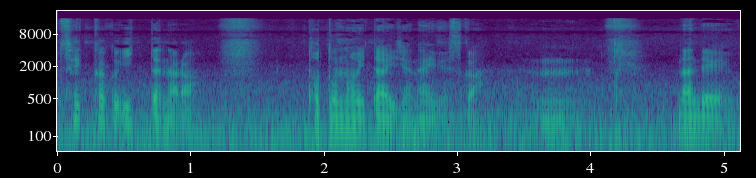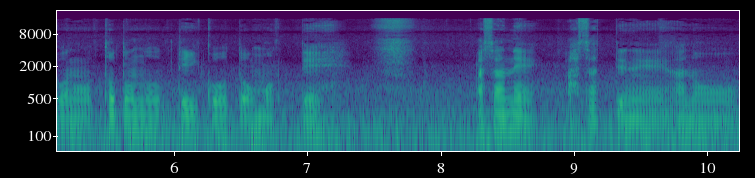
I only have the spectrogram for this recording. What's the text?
せっかく行ったなら、整いたいじゃないですか。うん。なんで、この、整っていこうと思って、朝ね、朝ってね、あの、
